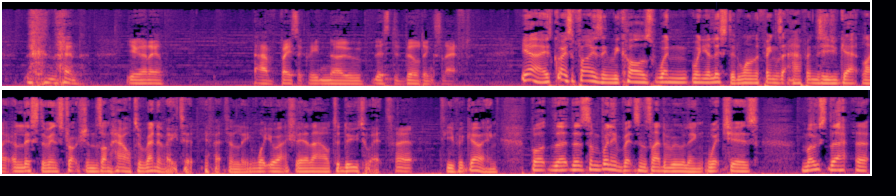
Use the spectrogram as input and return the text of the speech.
then you're going to have basically no listed buildings left. Yeah, it's quite surprising because when, when you're listed, one of the things that happens is you get like a list of instructions on how to renovate it, effectively, what you're actually allowed to do to it. Yeah. to keep it going. But the, there's some brilliant bits inside the ruling, which is most of the, uh,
